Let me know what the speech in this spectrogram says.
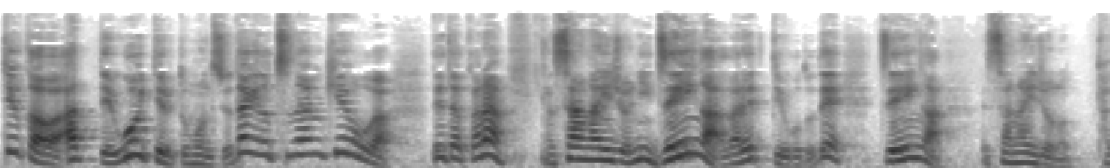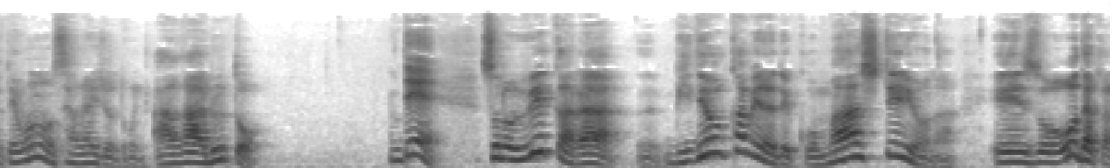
ていうかはあって動いてると思うんですよ。だけど津波警報が出たから3階以上に全員が上がれっていうことで全員が3階以上の建物の3階以上のところに上がると。でその上からビデオカメラでこう回しているような映像をだか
